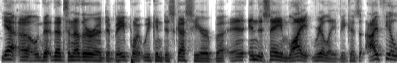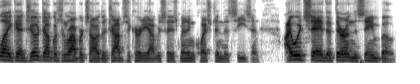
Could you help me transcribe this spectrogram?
Yeah, uh, th- that's another uh, debate point we can discuss here, but in, in, the same light, really, because I feel like uh, Joe Douglas and Robert Saleh, their job security obviously has been in question this season. I would say that they're in the same boat.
